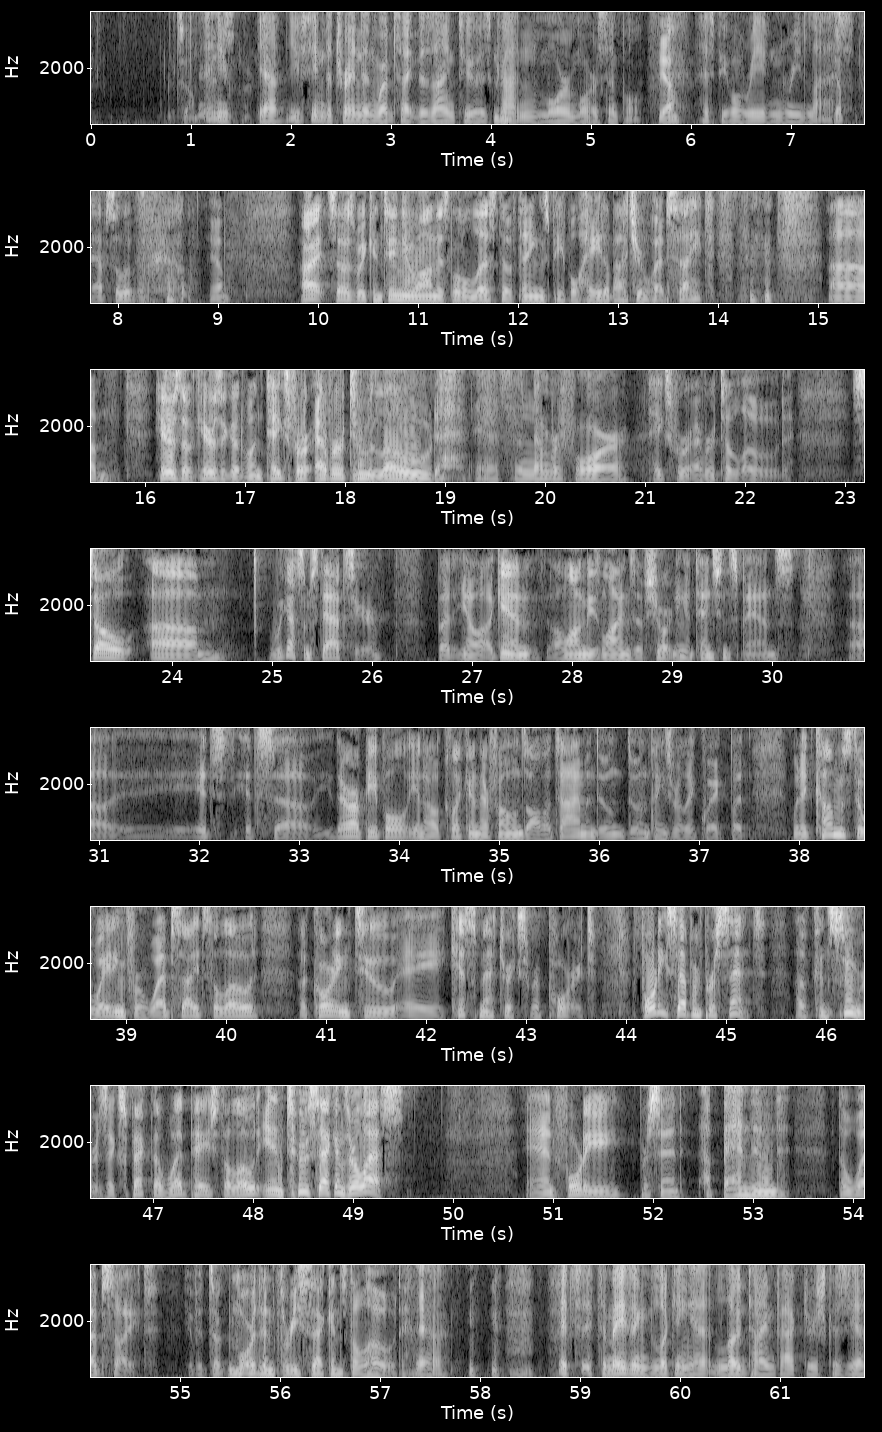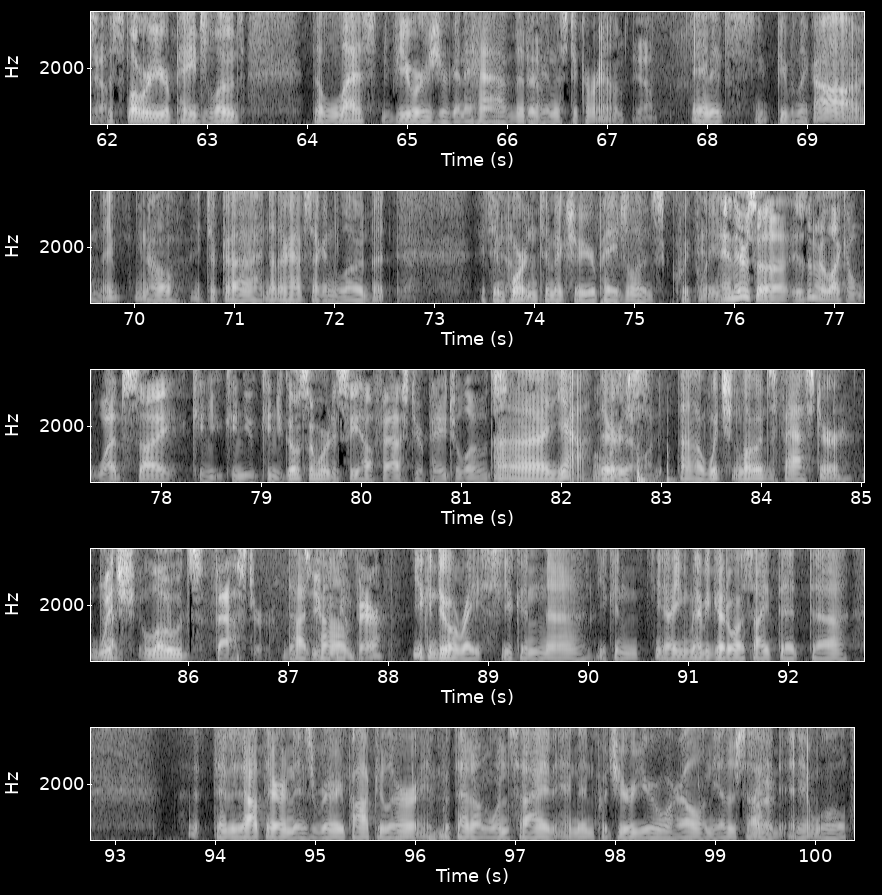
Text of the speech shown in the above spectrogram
So, you, yeah, you've seen the trend in website design too has gotten more and more simple yeah. as people read and read less. Yep, absolutely. yep. All right, so as we continue on this little list of things people hate about your website, um, here's a here's a good one. Takes forever to load. Yeah. So number four. Takes forever to load. So um, we got some stats here, but you know, again, along these lines of shortening attention spans, uh, it's it's uh, there are people you know clicking their phones all the time and doing doing things really quick. But when it comes to waiting for websites to load, according to a Kissmetrics report, forty seven percent of consumers expect a web page to load in two seconds or less and 40% abandoned the website if it took more than three seconds to load. Yeah. it's it's amazing looking at load time factors because yes, Yeah. the slower your page loads, the less viewers you're going to have that are going to stick around. Yeah. And it's people think, ah, they you know it took uh, another half second to load, but it's important to make sure your page loads quickly. And there's a isn't there like a website? Can you can you can you go somewhere to see how fast your page loads? uh, yeah, What there's Uh, which loads faster. Which loads faster? dot so you com. can compare. You can do a race. You can uh, you can you know you can maybe go to a site that uh, that is out there and is very popular and Mm-hmm. put that on one side and then put your URL on the other side Right. and it will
